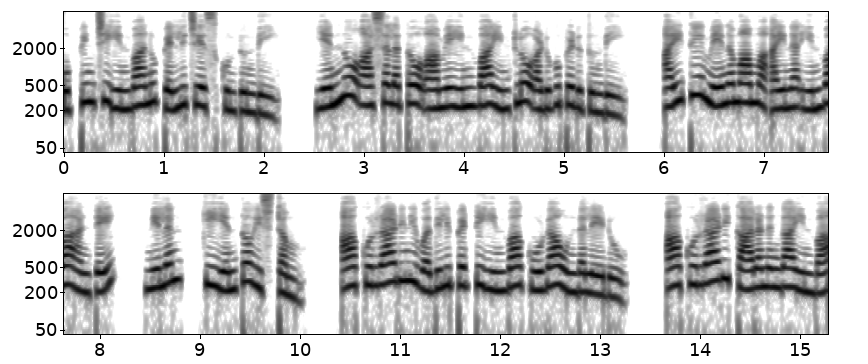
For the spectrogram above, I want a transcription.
ఒప్పించి ఇన్వాను పెళ్ళి చేసుకుంటుంది. ఎన్నో ఆశలతో ఆమె ఇన్బా ఇంట్లో అడుగుపెడుతుంది. అయితే మేనమామ అయిన ఇన్బా అంటే నిలన్కి ఎంతో ఇష్టం. ఆ కుర్రాడిని వదిలిపెట్టి ఇన్బా కూడా ఉండలేడు. ఆ కుర్రాడి కారణంగా Inba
